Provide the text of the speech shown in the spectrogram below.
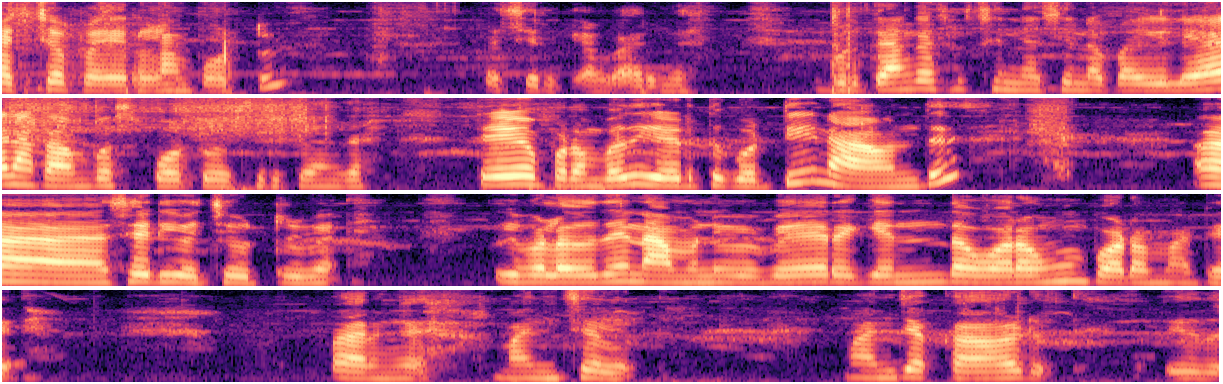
பச்சை பயிரெல்லாம் போட்டு வச்சுருக்கேன் பாருங்கள் இப்படி தாங்க சின்ன சின்ன பையிலே நான் கம்போஸ்ட் போட்டு வச்சுருக்கேங்க. தேவைப்படும் போது எடுத்து கொட்டி நான் வந்து செடி வச்சு விட்ருவேன் இவ்வளவுதான் நான் வேறு எந்த உரமும் போட மாட்டேன். பாருங்கள் மஞ்சள் மஞ்சள் காடு இது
